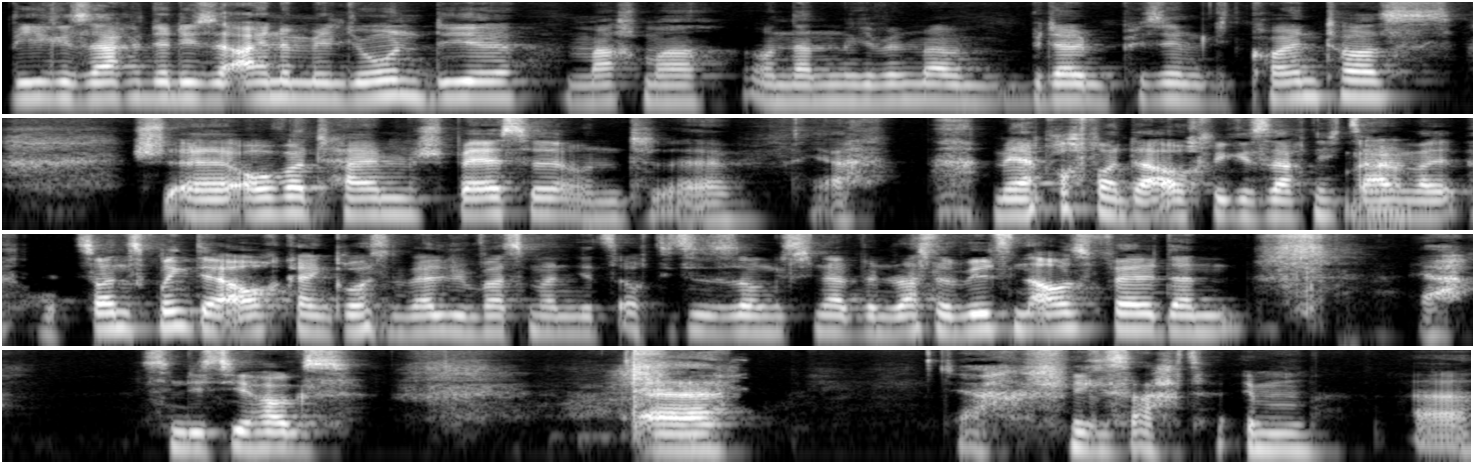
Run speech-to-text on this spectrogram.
wie gesagt, wieder diese eine Million Deal, mach mal. Und dann gewinnen wir wieder ein bisschen die Cointoss, äh, Overtime-Späße und äh, ja, mehr braucht man da auch, wie gesagt, nicht sagen, ja. weil sonst bringt er auch keinen großen Value, was man jetzt auch diese Saison gesehen hat. Wenn Russell Wilson ausfällt, dann ja, sind die Seahawks, äh, ja, wie gesagt, im äh,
